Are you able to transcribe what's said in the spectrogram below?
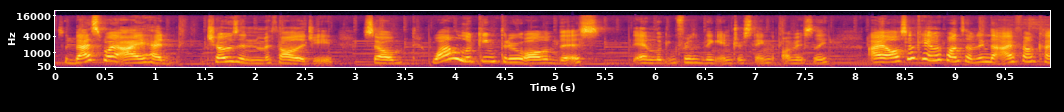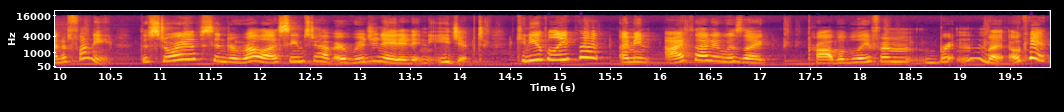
So that's why I had chosen mythology. So, while looking through all of this and looking for something interesting, obviously, I also came upon something that I found kind of funny. The story of Cinderella seems to have originated in Egypt. Can you believe that? I mean, I thought it was like probably from Britain, but okay.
